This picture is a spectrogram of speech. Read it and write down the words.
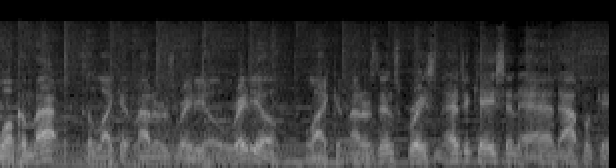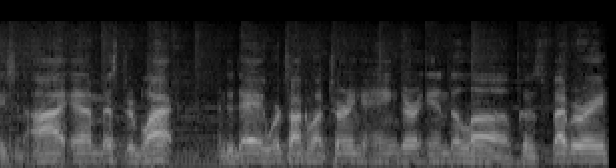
Welcome back to Like It Matters Radio. Radio, like it matters, inspiration, education, and application. I am Mr. Black, and today we're talking about turning anger into love because February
